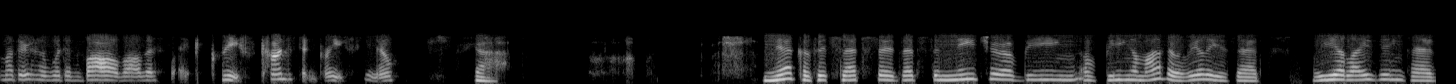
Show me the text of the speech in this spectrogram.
motherhood would involve all this like grief, constant grief, you know. Yeah. Yeah, because it's that's the that's the nature of being of being a mother. Really, is that realizing that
